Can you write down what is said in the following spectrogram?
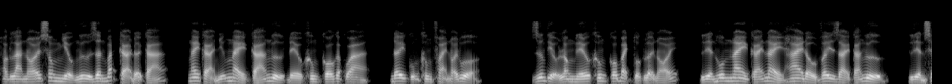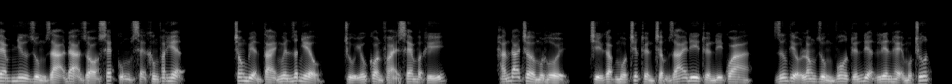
Hoặc là nói xong nhiều ngư dân bắt cả đời cá, ngay cả những n à y cá ngừ đều không có gặp qua, đây cũng không phải nói đùa dương tiểu long nếu không có bạch tuộc lời nói, liền hôm nay cái này hai đầu vây dài cá ngừ, liền xem như dùng dạ đạ dò xét cũng sẽ không phát hiện. Trong biển tài nguyên rất nhiều, chủ yếu còn phải xem vật khí. Hắn đã chờ một hồi, chỉ gặp một chiếc thuyền chậm rãi đi thuyền đi qua, dương tiểu long dùng vô tuyến điện liên hệ một chút,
